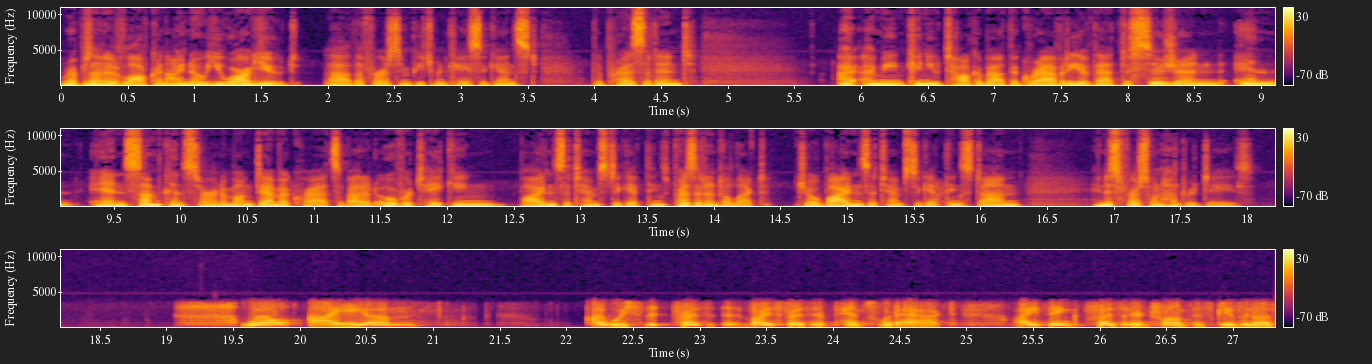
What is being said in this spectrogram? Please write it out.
Representative Lofgren, I know you argued uh, the first impeachment case against the president. I, I, mean, can you talk about the gravity of that decision and and some concern among Democrats about it overtaking Biden's attempts to get things, President-elect Joe Biden's attempts to get things done in his first 100 days? Well, I um, I wish that Pres- Vice President Pence would act. I think President Trump has given us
